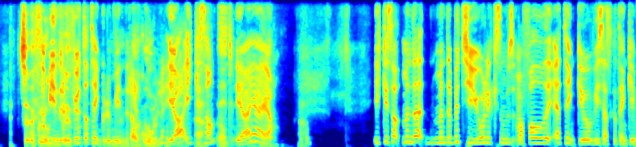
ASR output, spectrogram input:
Så Altså mindre futt, da tenker du mindre Alkohol. alkohol? Ja, ikke sant? Ja, ja, ja. Ikke sant? Men det, men det betyr jo liksom, i hvert fall, jeg tenker jo, hvis jeg skal tenke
